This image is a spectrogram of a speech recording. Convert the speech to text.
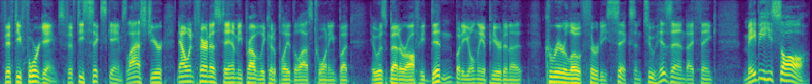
54 games, 56 games last year. Now, in fairness to him, he probably could have played the last 20, but it was better off he didn't. But he only appeared in a career low 36. And to his end, I think maybe he saw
